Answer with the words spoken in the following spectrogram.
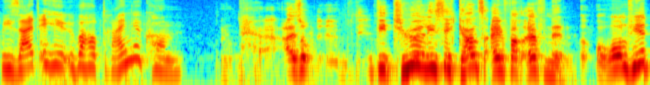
Wie seid ihr hier überhaupt reingekommen? Also, die Tür ließ sich ganz einfach öffnen. Und wir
